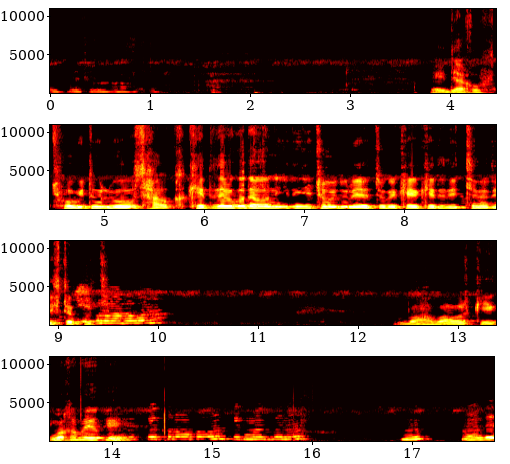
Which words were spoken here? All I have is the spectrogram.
ওইখানে ছবি তোলা হবে। এই দেখো ছবি তুলবো খেতে দেবে কোথাও নিজে নিজে ছবি তুলে যাচ্ছে ওকে খেয়ে খেতে দিচ্ছে না ডিস্টার্ব করছে। বাবা আবার কেক মাখাবে ওকে? কেক মাখাবো না কেক মাখবে না। হুম? আমাদের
